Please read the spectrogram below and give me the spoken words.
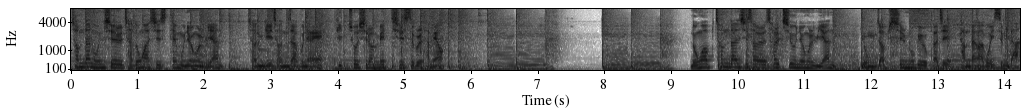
첨단 온실 자동화 시스템 운용을 위한 전기 전자 분야의 기초 실험 및 실습을 하며 농업 첨단 시설 설치 운용을 위한 용접 실무 교육까지 담당하고 있습니다.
